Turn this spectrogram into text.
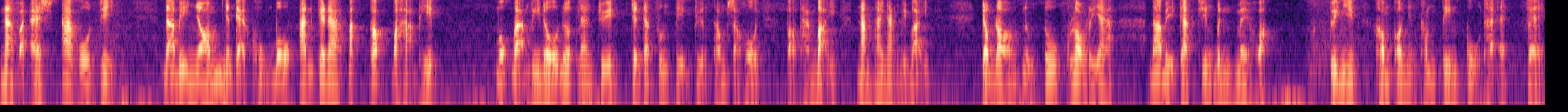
Navaez Agoti đã bị nhóm những kẻ khủng bố Al-Qaeda bắt cóc và hãm hiếp. Một đoạn video được lan truyền trên các phương tiện truyền thông xã hội vào tháng 7 năm 2017. Trong đó, nữ tu Gloria đã bị các chiến binh mê hoặc. Tuy nhiên, không có những thông tin cụ thể về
